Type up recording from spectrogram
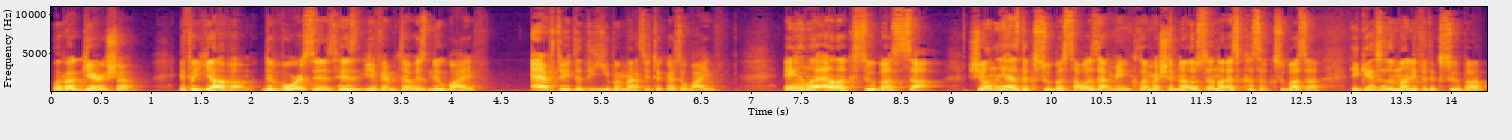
What about Gerisha? If a yavam divorces his yavimta, his new wife, after he did the yibam, after he took her as a wife, ela sa. She only has the ksubasa. What does that mean? He gives her the money for the ksuba.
